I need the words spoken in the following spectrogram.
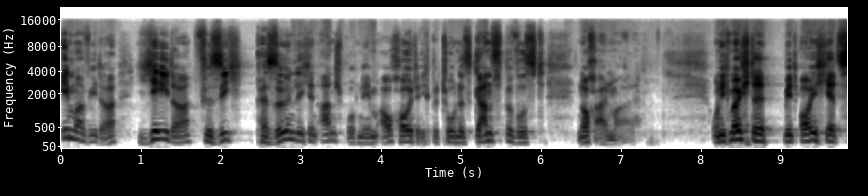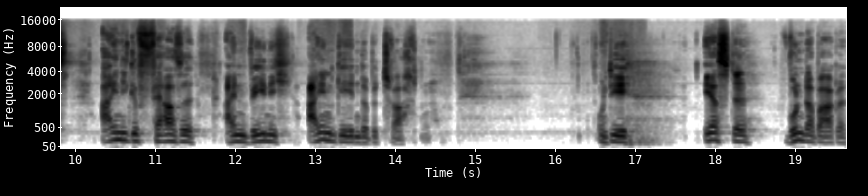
immer wieder, jeder für sich persönlich in Anspruch nehmen, auch heute. Ich betone es ganz bewusst noch einmal. Und ich möchte mit euch jetzt einige Verse ein wenig eingehender betrachten. Und die erste wunderbare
